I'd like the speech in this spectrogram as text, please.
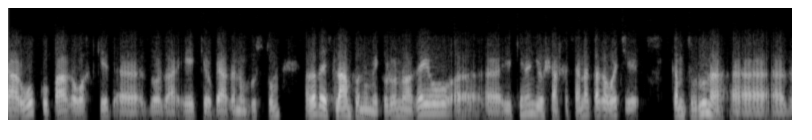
کار وکړو په هغه وخت کې 2001 کې بیا غنو ورستم هغه د اسلام په نوم کړو نو هغه یو یقینا یو شاخصانه دغه و چې کم تورونه د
